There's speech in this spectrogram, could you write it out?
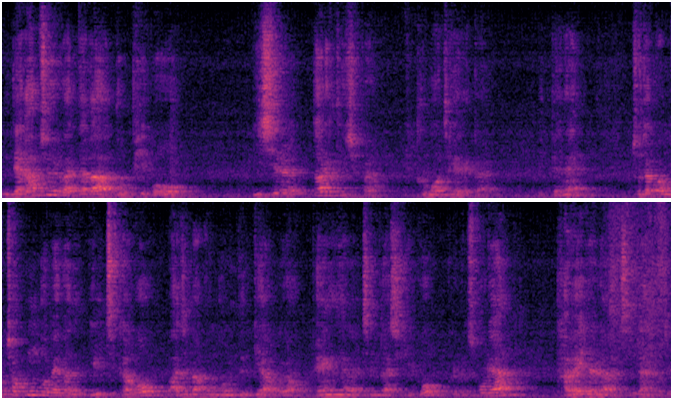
내가 함수율을 갖다가 높이고 이씨를 떨어뜨리고 싶어요. 그럼 어떻게 될까요? 이때는 조작 방법 첫 공급액은 일찍하고 마지막 공급은 늦게 하고요. 배행량을 증가시키고 그리고 소량 다회 전략을 친다는 거죠.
